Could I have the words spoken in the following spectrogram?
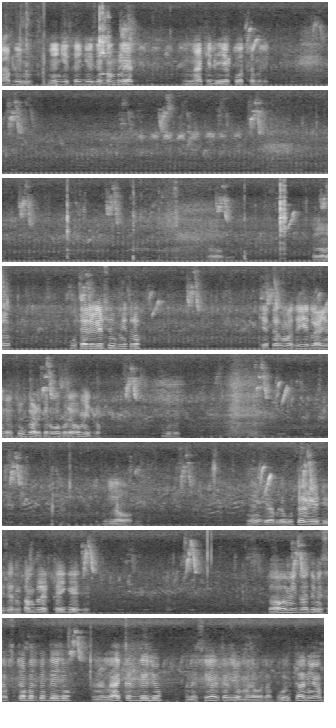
આપણી મેંગી થઈ ગઈ છે કમ્પ્લેટ નાખી દઈએ કોથમરી. તો હવે ઉતારી લઈશું મિત્રો. ખેતરમાં જઈએ એટલે અહીંયા તો જુગાડ કરવો પડે હો મિત્રો. બોલો. લ્યો. મેંગી આપણે ઉતારી લીધી છે અને કમ્પ્લીટ થઈ ગઈ છે. તો હવે મિત્રો તમે સબસ્ક્રાઈબર કરી દેજો અને લાઈક કરી દેજો અને શેર કરજો, મારા વાળા ભૂલતા નહીં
